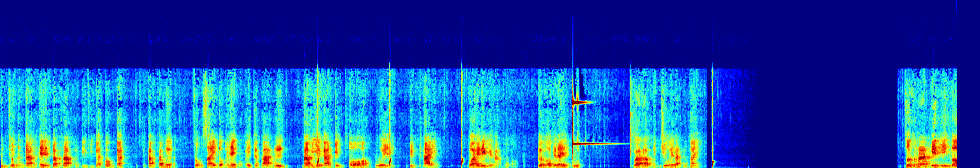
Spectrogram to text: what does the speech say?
ชุมชนต่างๆ ให้รับทราบวิธีการป้องกันนะครับถ้าเมื่อสงสัยก็ไม่ให้ออกไปจากบ้านหรือถ้ามีอาการเจ็บคอป่วยเป็นไข้ก็ให้รีบไปหาหมอเพื่อหมอจะได้ตรวจว่าเราติดเชื้อไวรัสหรือไม่ ส่วนสำนักงานเขตเองก็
